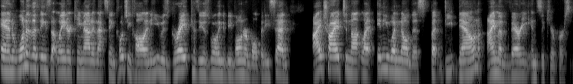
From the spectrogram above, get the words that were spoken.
And one of the things that later came out in that same coaching call, and he was great because he was willing to be vulnerable, but he said, I try to not let anyone know this, but deep down, I'm a very insecure person.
